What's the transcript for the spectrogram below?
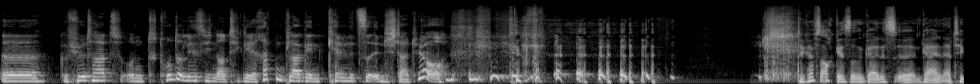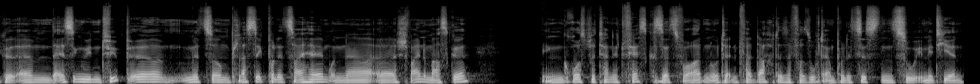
äh, geführt hat. Und drunter lese ich einen Artikel Rattenplage in Chemnitzer Innenstadt. Ja. Da gab es auch gestern einen geiles, äh, geilen Artikel. Ähm, da ist irgendwie ein Typ äh, mit so einem Plastikpolizeihelm und einer äh, Schweinemaske in Großbritannien festgesetzt worden unter dem Verdacht, dass er versucht, einen Polizisten zu imitieren.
